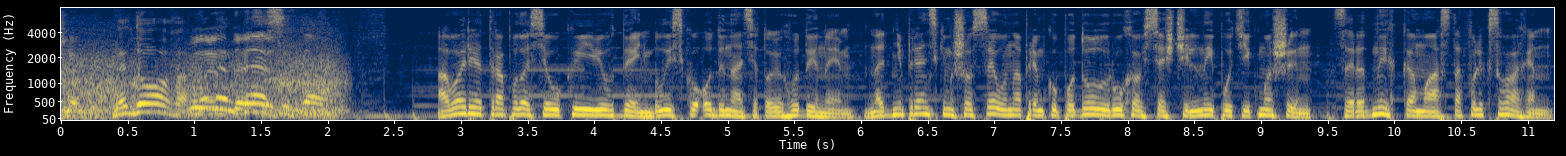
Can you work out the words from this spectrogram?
ще. Недовго. Хвилин Хвилин 10. 10, так. Аварія трапилася у Києві в день близько 11-ї години. На Дніпрянським шосе у напрямку Подолу рухався щільний потік машин. Серед них КАМАЗ та Фольксваген.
